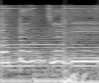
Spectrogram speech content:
Patanjali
